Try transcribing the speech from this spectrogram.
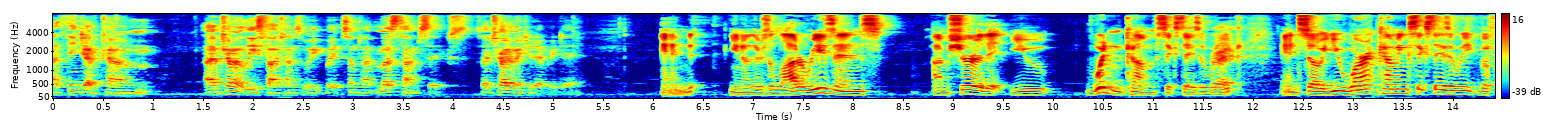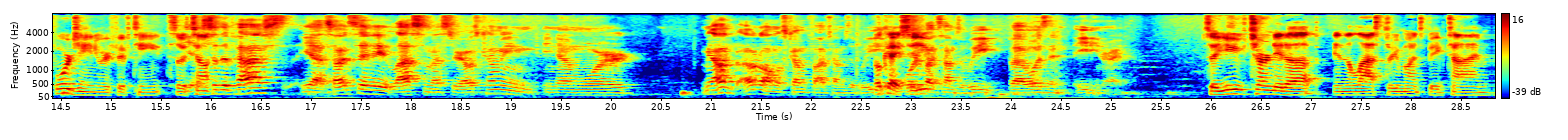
I think I've come I've come at least five times a week, but sometimes most times six. So I try to make it every day. And you know, there's a lot of reasons. I'm sure that you wouldn't come six days a week. Right. And so you weren't coming six days a week before January 15th. So Yeah, tell so the past, yeah. So I'd say last semester I was coming, you know, more. I mean, I would, I would almost come five times a week. Okay, so you- five times a week, but I wasn't eating right. So you've turned it up in the last three months, big time.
